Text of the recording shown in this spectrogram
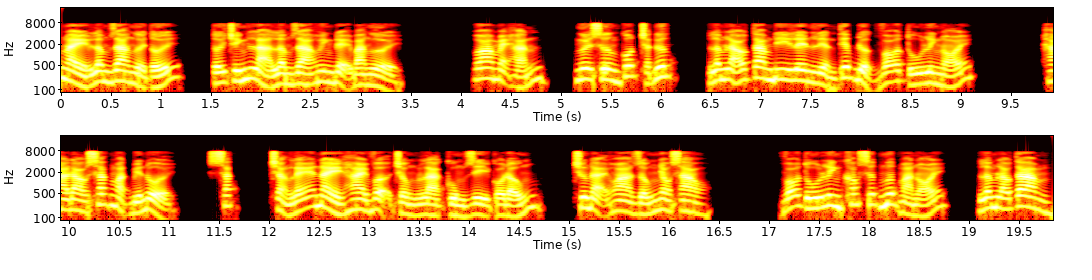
này lâm ra người tới, tới chính là lâm gia huynh đệ ba người. Hoa mẹ hắn, ngươi xương cốt chặt đứt, lâm lão tam đi lên liền tiếp được võ tú linh nói. Hà đào sắc mặt biến đổi, sắc, chẳng lẽ này hai vợ chồng là cùng gì có đống, trương đại hoa giống nhau sao? Võ tú linh khóc sức mướt mà nói, lâm lão tam,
